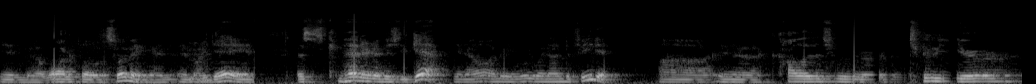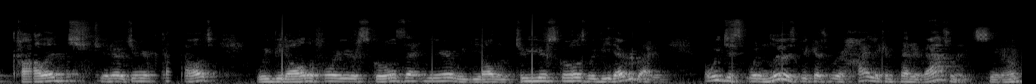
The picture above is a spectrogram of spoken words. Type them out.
in uh, water polo and swimming in, in my day. As competitive as you get, you know. I mean, we went undefeated. Uh, in a college, we were a two-year college, you know, junior college. We beat all the four-year schools that year. We beat all the two-year schools. We beat everybody. We just wouldn't lose because we were highly competitive athletes, you know.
